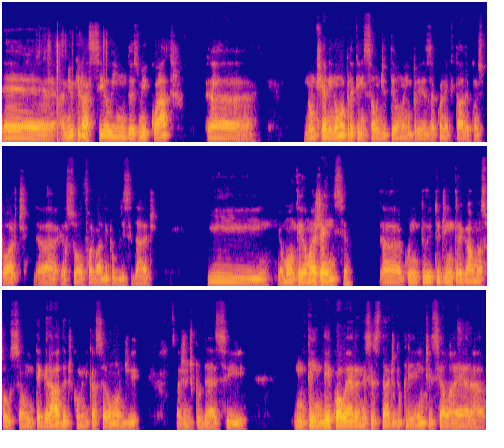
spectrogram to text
É, a Milk nasceu em 2004. Uh, não tinha nenhuma pretensão de ter uma empresa conectada com esporte. Uh, eu sou formado em publicidade e eu montei uma agência uh, com o intuito de entregar uma solução integrada de comunicação, onde a gente pudesse entender qual era a necessidade do cliente, se ela era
